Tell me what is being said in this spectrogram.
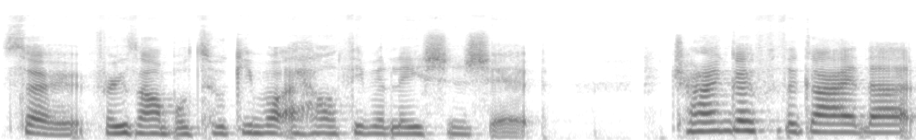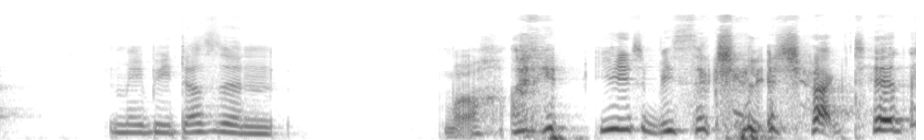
So, for example, talking about a healthy relationship, try and go for the guy that maybe doesn't. Well, you need to be sexually attracted.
